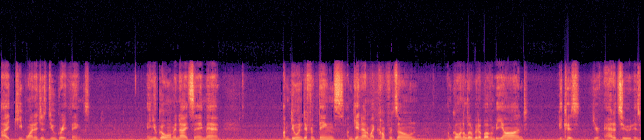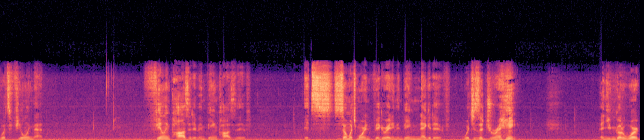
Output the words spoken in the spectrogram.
I keep wanting to just do great things. And you'll go home at night saying, man, I'm doing different things. I'm getting out of my comfort zone. I'm going a little bit above and beyond because your attitude is what's fueling that. Feeling positive and being positive, it's so much more invigorating than being negative, which is a drain. And you can go to work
